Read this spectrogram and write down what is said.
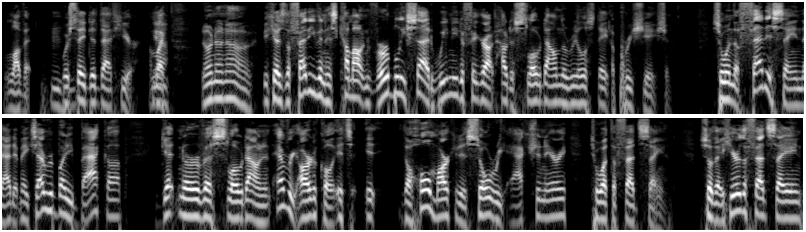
love it wish they did that here i'm Mm-hmm. Yeah. like no no no because the fed even has come out and verbally said we need to figure out how to slow down the real estate appreciation so when the fed is saying that it makes everybody back up get nervous slow down in every article it's it the whole market is so reactionary to what the Fed's saying. So they hear the Fed saying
